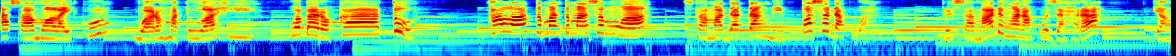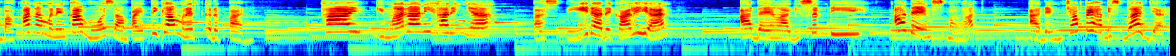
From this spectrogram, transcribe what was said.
Assalamualaikum warahmatullahi wabarakatuh. Halo teman-teman semua, selamat datang di Pose Dakwah. Bersama dengan aku Zahra, yang bakal nemenin kamu sampai 3 menit ke depan. Hai, gimana nih harinya? Pasti dari kalian ada yang lagi sedih, ada yang semangat, ada yang capek habis belajar.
